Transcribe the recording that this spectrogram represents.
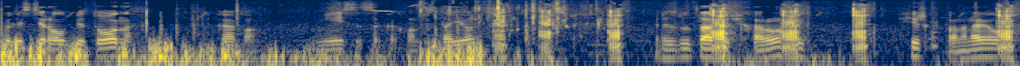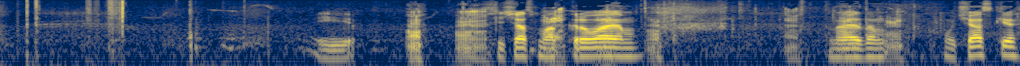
полистирол бетона, как он месяца, как он встает. Результат очень хороший, фишка понравилась. И сейчас мы открываем на этом участке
